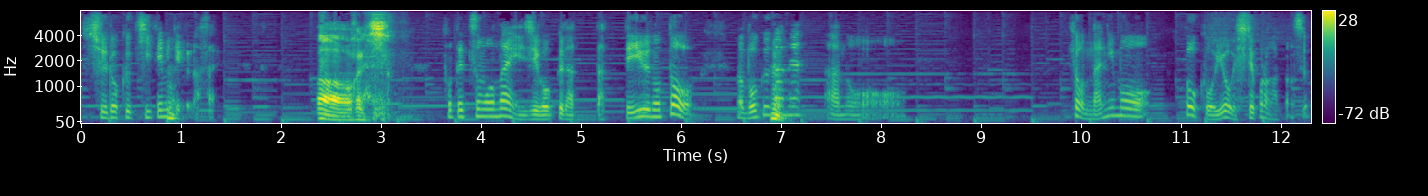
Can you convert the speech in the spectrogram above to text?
収録聞いてみてください。ああ、わかりました。とてつもない地獄だったっていうのと、まあ、僕がね、あのー今日何もトークを用意してこなかったんですよ。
